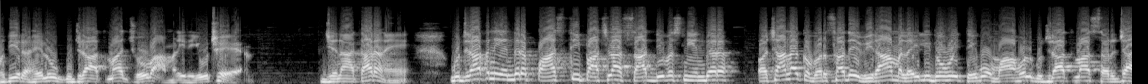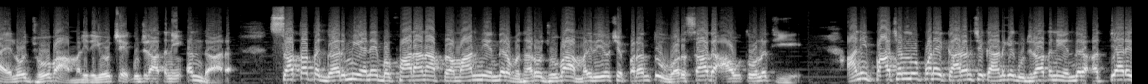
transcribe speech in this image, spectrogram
વધી રહેલું ગુજરાતમાં જોવા મળી રહ્યું છે. જેના કારણે ગુજરાતની અંદર પાંચથી પાછલા સાત દિવસની અંદર અચાનક વરસાદે વિરામ લઈ લીધો હોય તેવો માહોલ ગુજરાતમાં સર્જાયેલો જોવા મળી રહ્યો છે. ગુજરાતની અંદર સતત ગરમી અને બફારાના પ્રમાણની અંદર વધારો જોવા મળી રહ્યો છે, પરંતુ વરસાદ આવતો નથી. આની પાછળનું પણ એક કારણ છે, કારણ કે ગુજરાતની અંદર અત્યારે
